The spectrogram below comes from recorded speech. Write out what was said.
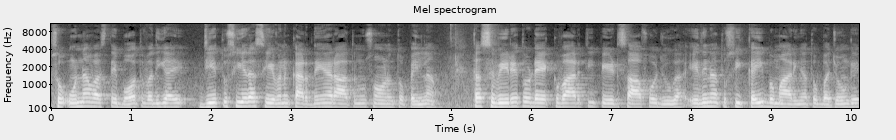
ਸੋ ਉਹਨਾਂ ਵਾਸਤੇ ਬਹੁਤ ਵਧੀਆ ਹੈ ਜੇ ਤੁਸੀਂ ਇਹਦਾ ਸੇਵਨ ਕਰਦੇ ਆ ਰਾਤ ਨੂੰ ਸੌਣ ਤੋਂ ਪਹਿਲਾਂ ਤਾਂ ਸਵੇਰੇ ਤੁਹਾਡੇ ਇੱਕ ਵਾਰ 'ਚ ਹੀ ਪੇਟ ਸਾਫ਼ ਹੋ ਜਾਊਗਾ। ਇਹਦੇ ਨਾਲ ਤੁਸੀਂ ਕਈ ਬਿਮਾਰੀਆਂ ਤੋਂ ਬਚੋਗੇ।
